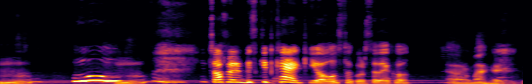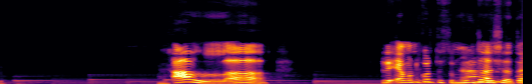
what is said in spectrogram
হুম? হুম? চকলেট বিস্কিট খায় কি অবস্থা করছে দেখো। আমার মা খাই আল্লাহ। রে, এমন করতেছে মুন্তাহার সাথে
